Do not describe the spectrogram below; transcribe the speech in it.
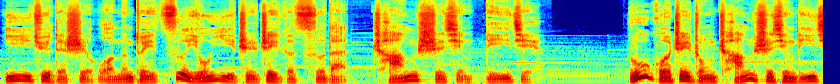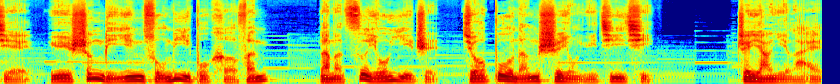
依据的是我们对“自由意志”这个词的常识性理解。如果这种常识性理解与生理因素密不可分，那么自由意志就不能适用于机器。这样一来，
